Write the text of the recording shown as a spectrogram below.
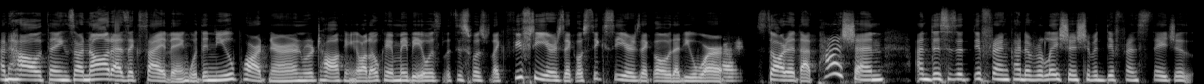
and how things are not as exciting with the new partner. And we're talking about okay maybe it was this was like 50 years ago 60 years ago that you were right. started that passion. And this is a different kind of relationship in different stages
